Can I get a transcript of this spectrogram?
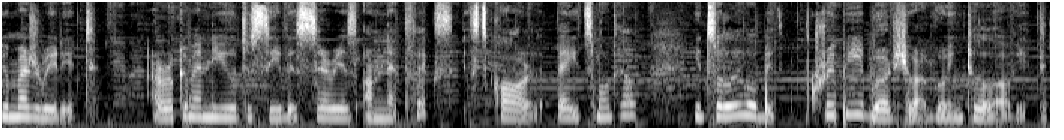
You must read it. I recommend you to see this series on Netflix. It's called Bates Motel. It's a little bit creepy, but you are going to love it.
